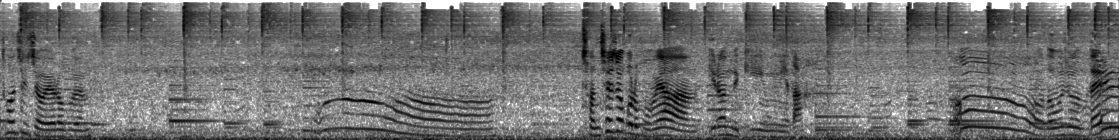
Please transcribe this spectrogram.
감성 터지죠, 여러분. 와. 전체적으로 보면 이런 느낌입니다. 오, 너무 좋은데?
